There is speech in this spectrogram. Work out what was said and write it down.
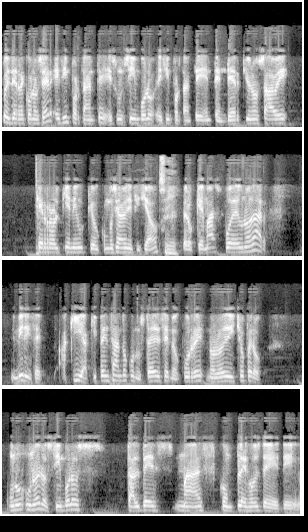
pues de reconocer, es importante, es un símbolo, es importante entender que uno sabe qué rol tiene, cómo se ha beneficiado, pero qué más puede uno dar. Y mire, dice, aquí, aquí pensando con ustedes, se me ocurre, no lo he dicho, pero uno, uno de los símbolos tal vez más complejos de, de,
